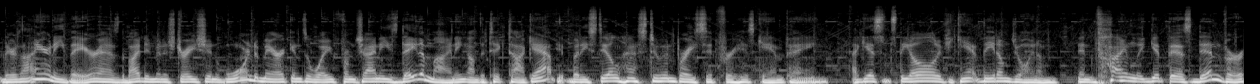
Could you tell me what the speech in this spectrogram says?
There's irony there, as the Biden administration warned Americans away from Chinese data mining on the TikTok app, but he still has to embrace it for his campaign. I guess it's the old if you can't beat them, join them. And finally, get this Denver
